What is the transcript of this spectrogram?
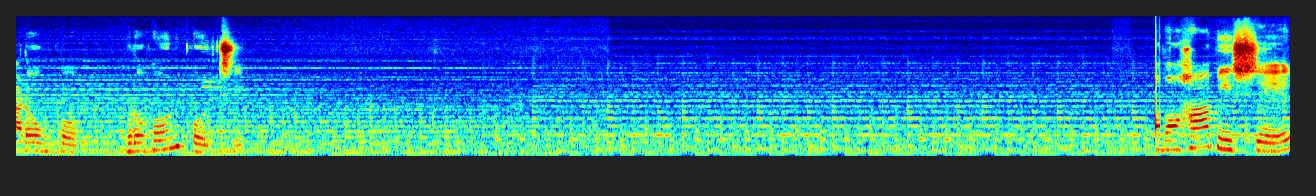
আরোগ্য গ্রহণ করছি। মহাবিশ্বের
